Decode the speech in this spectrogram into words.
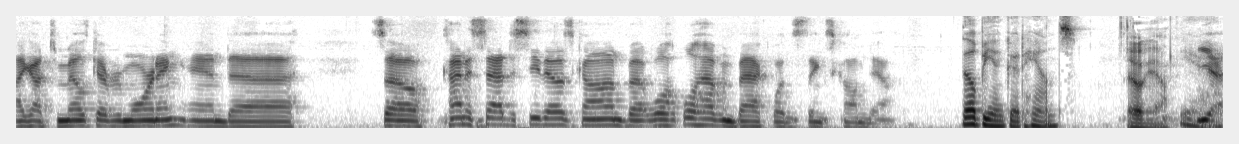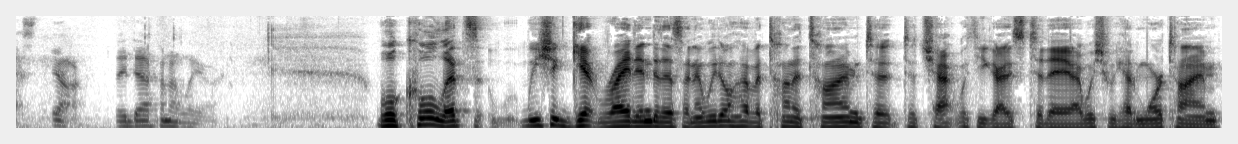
I got to milk every morning, and uh, so kind of sad to see those gone. But we'll we'll have them back once things calm down. they'll be in good hands. Oh yeah. Yeah. Yes, they are. They definitely are. Well, cool. Let's. We should get right into this. I know we don't have a ton of time to to chat with you guys today. I wish we had more time,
